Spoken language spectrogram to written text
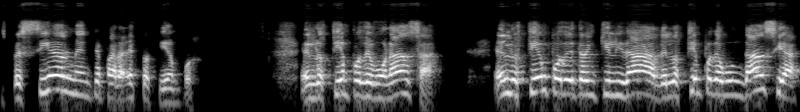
especialmente para estos tiempos. En los tiempos de bonanza, en los tiempos de tranquilidad, en los tiempos de abundancia,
